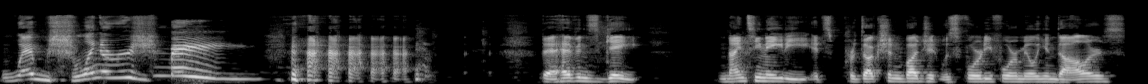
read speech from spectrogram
Web Slingers. Me. the Heaven's Gate, 1980. Its production budget was 44 million dollars.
